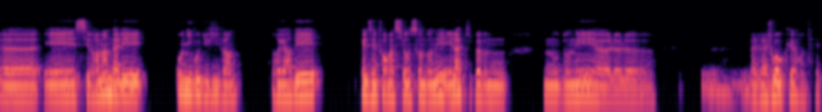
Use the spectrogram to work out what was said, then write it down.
Euh, et c'est vraiment d'aller au niveau du vivant, regarder quelles informations sont données et là qui peuvent nous, nous donner le, la, joie au cœur, en fait.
